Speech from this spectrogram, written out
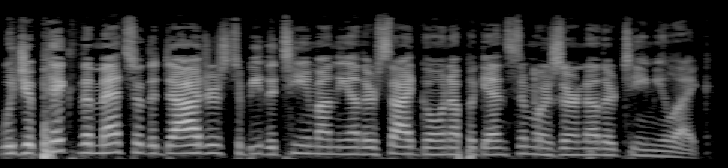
would you pick the Mets or the Dodgers to be the team on the other side going up against them, or is there another team you like?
